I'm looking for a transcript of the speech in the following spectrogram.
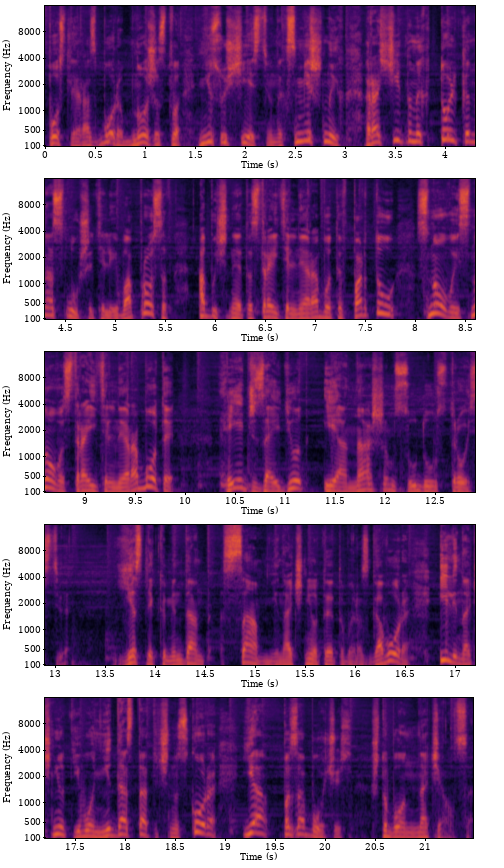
После разбора множества несущественных, смешных, рассчитанных только на слушателей вопросов, обычно это строительные работы в порту, снова и снова строительные работы, речь зайдет и о нашем судоустройстве. Если комендант сам не начнет этого разговора или начнет его недостаточно скоро, я позабочусь, чтобы он начался.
